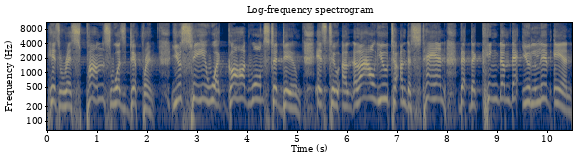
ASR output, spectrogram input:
his response was different. You see, what God wants to do is to allow you to understand that the kingdom that you live in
